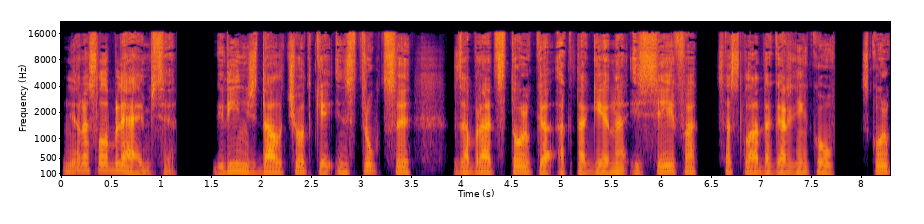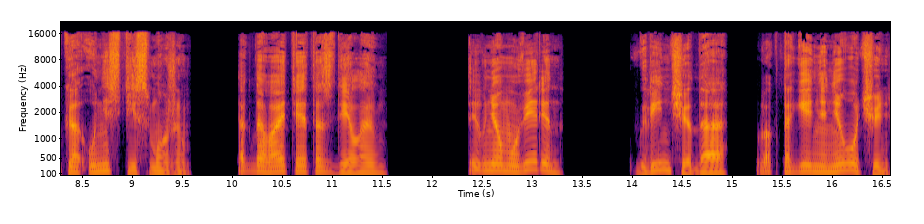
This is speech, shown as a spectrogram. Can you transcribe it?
Не расслабляемся. Гринч дал четкие инструкции забрать столько октогена из сейфа со склада горняков, сколько унести сможем. Так давайте это сделаем. Ты в нем уверен? В Гринче, да. В октогене не очень,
